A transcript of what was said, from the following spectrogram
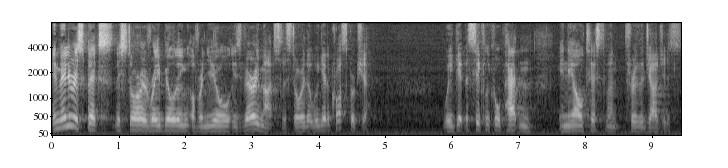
In many respects, this story of rebuilding, of renewal, is very much the story that we get across Scripture. We get the cyclical pattern in the Old Testament through the judges,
